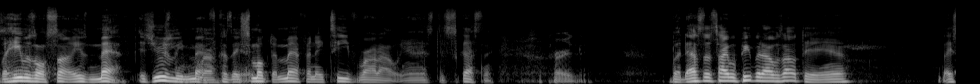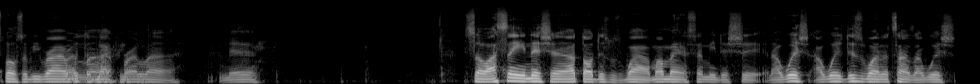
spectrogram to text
But he was on something. He was meth. It's usually meth because they yeah. smoked the meth and their teeth rot out. Yeah, it's disgusting. Crazy. But that's the type of people that was out there. Yeah, they supposed to be riding Front with the line, black people. line. Yeah. So I seen this and I thought this was wild. My man sent me this shit, and I wish, I wish. This is one of the times I wish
